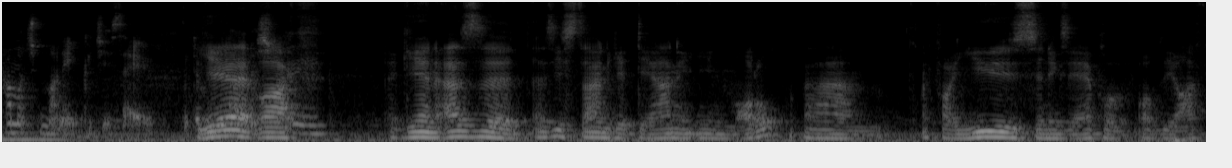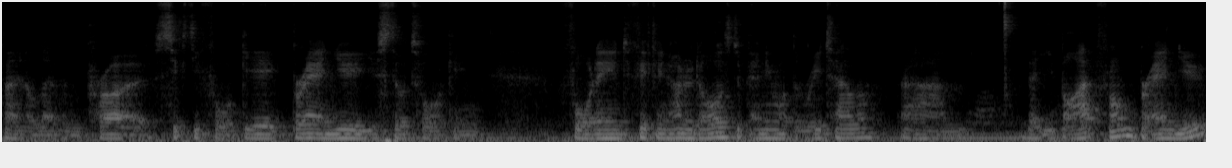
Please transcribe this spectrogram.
How much money could you save Yeah, like again, as the as you're starting to get down in, in model, um, if I use an example of, of the iPhone 11 Pro, 64 gig, brand new, you're still talking 14 to 1500 dollars, depending on what the retailer um, that you buy it from, brand new.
